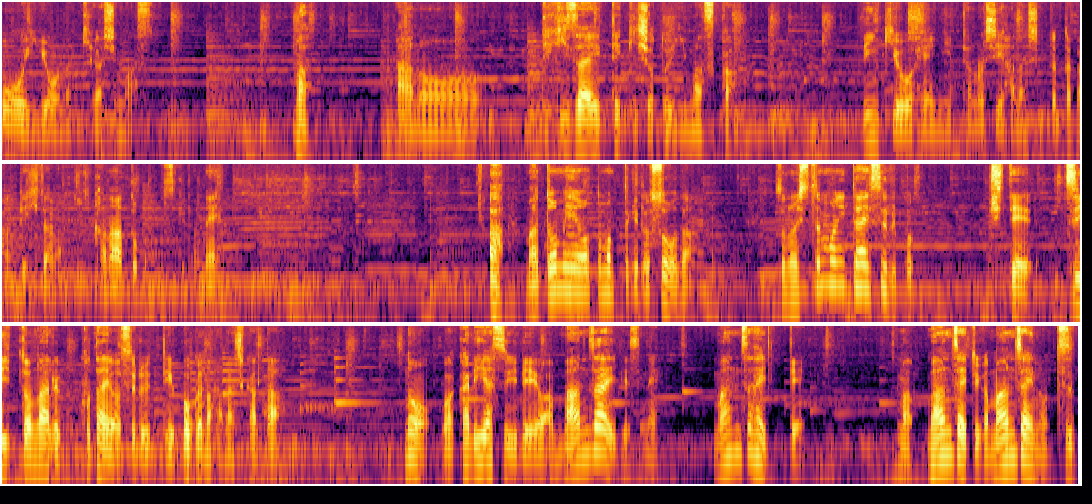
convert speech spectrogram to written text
多いような気がします。まああのー適材適所と言いますか。臨機応変に楽しい話し方ができたらいいかなと思うんですけどね。あまとめようと思ったけどそうだ。その質問に対するこしてツイートなる答えをするっていう僕の話し方の分かりやすい例は漫才ですね。漫才ってまあ漫才というか漫才のツッ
